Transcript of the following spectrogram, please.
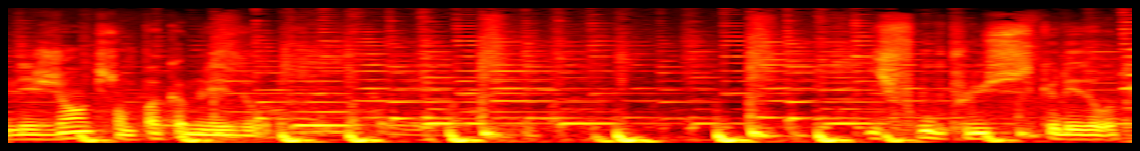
les gens qui sont pas comme les autres. Ils font plus que les autres.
